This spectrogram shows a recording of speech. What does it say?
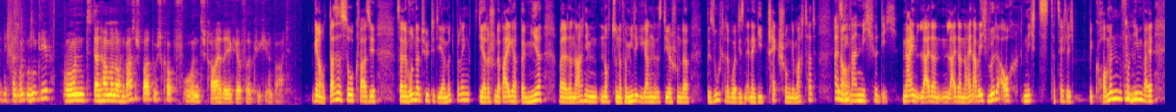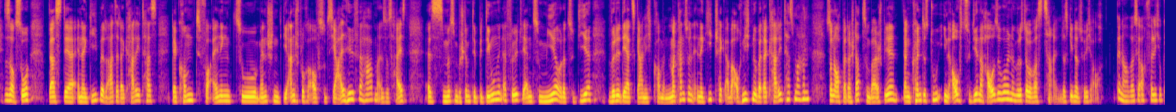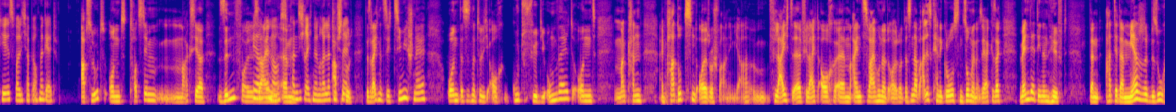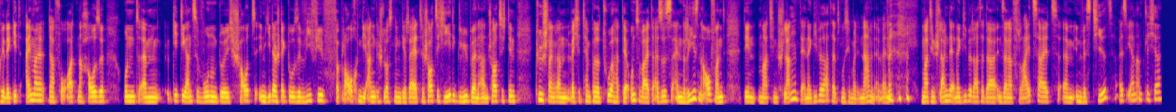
den ich dann unten hinklebe. Und dann haben wir noch einen Wassersparduschkopf und Strahlregler für Küche und Bad. Genau, das ist so quasi seine Wundertüte, die er mitbringt. Die hat er schon dabei gehabt bei mir, weil er danach noch zu einer Familie gegangen ist, die er schon da besucht hatte, wo er diesen Energiecheck schon gemacht hat. Also genau. die waren nicht für dich. Nein, leider, leider nein. Aber ich würde auch nichts tatsächlich bekommen von mhm. ihm, weil es ist auch so, dass der Energieberater der Caritas, der kommt vor allen Dingen zu Menschen, die Anspruch auf Sozialhilfe haben. Also das heißt, es müssen bestimmte Bedingungen erfüllt werden. Zu mir oder zu dir würde der jetzt gar nicht kommen. Man kann so einen Energiecheck aber auch nicht nur bei der Caritas machen, sondern auch bei der Stadt zum Beispiel. Dann könntest du ihn auch zu dir nach Hause holen, dann würdest du aber was zahlen. Das geht natürlich auch. Genau, was ja auch völlig okay ist, weil ich habe ja auch mehr Geld. Absolut. Und trotzdem mag es ja sinnvoll Ja, sein. genau. Das ähm, kann sich rechnen, relativ Absolut. schnell. Das rechnet sich ziemlich schnell und das ist natürlich auch gut für die Umwelt und man kann ein paar Dutzend Euro sparen im Jahr. Vielleicht, äh, vielleicht auch ähm, ein, 200 Euro. Das sind aber alles keine großen Summen. Also er hat gesagt, wenn der denen hilft, dann hat er da mehrere Besuche. Der geht einmal da vor Ort nach Hause und ähm, geht die ganze Wohnung durch, schaut in jeder Steckdose, wie viel verbrauchen die angeschlossenen Geräte, schaut sich jede Glühbirne an, schaut sich den Kühlschrank an, welche Temperatur hat der und so weiter. Also es ist ein Riesenaufwand, den Martin Schlang, der Energieberater, jetzt muss ich mal den Namen erwähnen, Martin Schlang, der Energieberater, da in seiner Freizeit ähm, investiert als Ehrenamtlicher.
